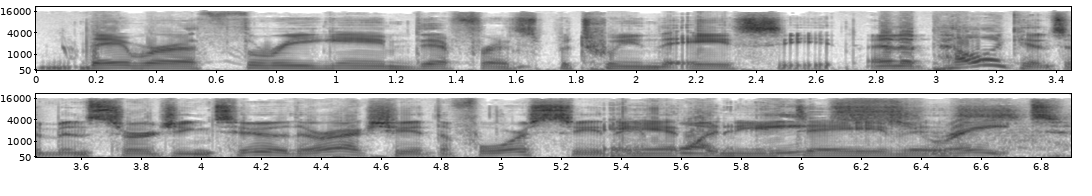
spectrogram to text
they were a three game difference between the eighth seed. and the Pelicans have been surging too. They're actually at the fourth seed. They've won Anthony eight Davis. straight.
